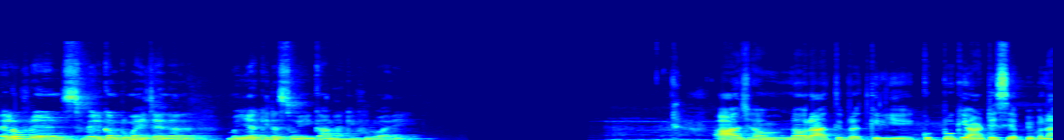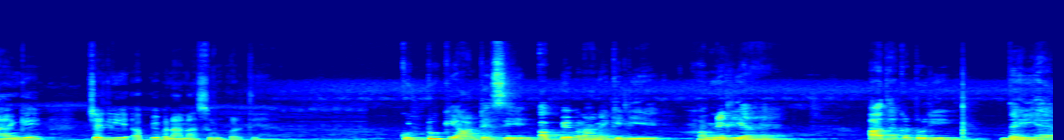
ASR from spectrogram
Hello friends welcome to my channel Maiya ki Rasoi कान्हा की फुलवारी आज हम नवरात्रि व्रत के लिए कुट्टू के आटे से अप्पे बनाएँगे। चलिए अप्पे बनाना शुरू करते हैं। कुट्टू के आटे से अप्पे बनाने के लिए हमने लिया है आधा कटोरी दही है,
